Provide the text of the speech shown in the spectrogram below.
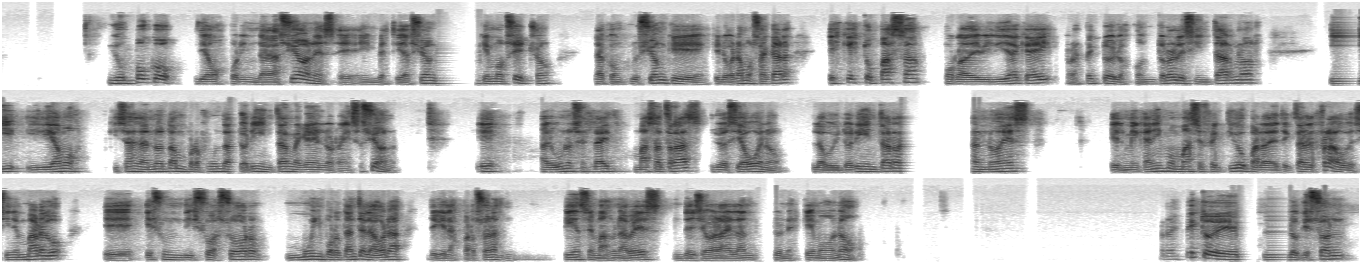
Y un poco, digamos, por indagaciones e investigación que hemos hecho, la conclusión que, que logramos sacar es que esto pasa por la debilidad que hay respecto de los controles internos y, digamos, quizás la no tan profunda teoría interna que hay en la organización. Y algunos slides más atrás, yo decía, bueno, la auditoría interna no es el mecanismo más efectivo para detectar el fraude, sin embargo, eh, es un disuasor muy importante a la hora de que las personas piensen más de una vez de llevar adelante un esquema o no. Respecto de lo que son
